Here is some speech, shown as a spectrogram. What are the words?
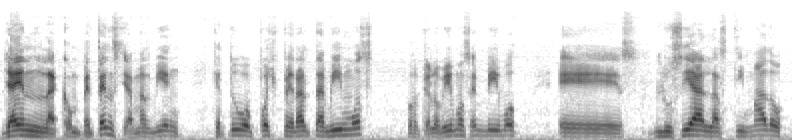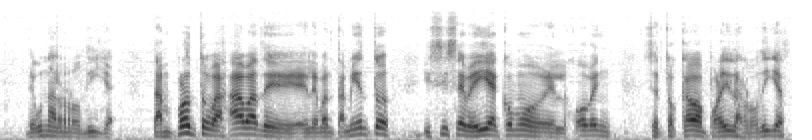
ya en la competencia más bien que tuvo Poch Peralta vimos, porque lo vimos en vivo, lucía lastimado de una rodilla. Tan pronto bajaba del levantamiento y sí se veía como el joven se tocaba por ahí las rodillas,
